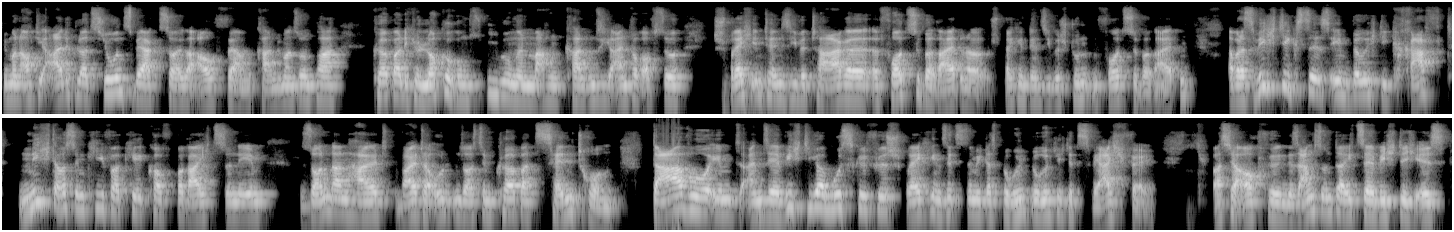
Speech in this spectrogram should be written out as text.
wie man auch die Artikulationswerkzeuge aufwärmen kann, wie man so ein paar körperliche Lockerungsübungen machen kann, um sich einfach auf so sprechintensive Tage äh, vorzubereiten oder sprechintensive Stunden vorzubereiten. Aber das Wichtigste ist eben wirklich die Kraft nicht aus dem Kiefer-Kehlkopf-Bereich zu nehmen, sondern halt weiter unten so aus dem Körperzentrum. Da, wo eben ein sehr wichtiger Muskel fürs Sprechen sitzt, nämlich das berühmt-berüchtigte Zwerchfell, was ja auch für den Gesangsunterricht sehr wichtig ist.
